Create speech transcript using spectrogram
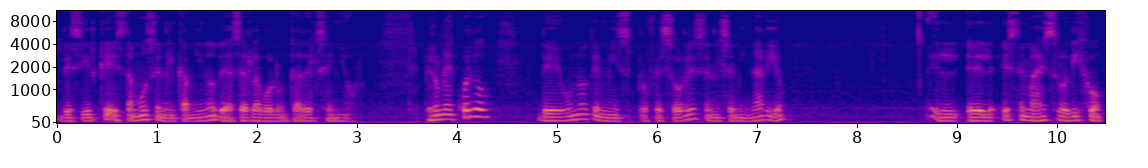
decir que estamos en el camino de hacer la voluntad del Señor. Pero me acuerdo de uno de mis profesores en el seminario, este maestro dijo,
